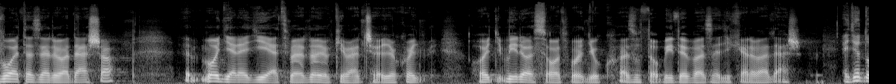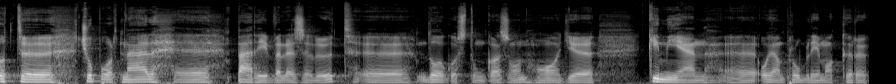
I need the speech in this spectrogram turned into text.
volt az előadása, Mondj el egy ilyet, mert nagyon kíváncsi vagyok, hogy, hogy miről szólt mondjuk az utóbbi időben az egyik előadás. Egy adott ö, csoportnál ö, pár évvel ezelőtt ö, dolgoztunk azon, hogy ö, ki milyen ö, olyan problémakörök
